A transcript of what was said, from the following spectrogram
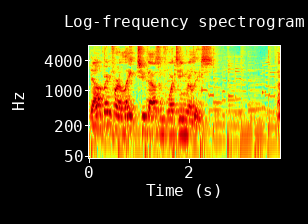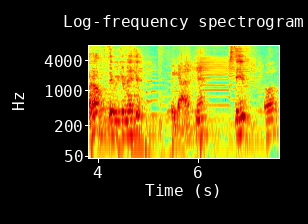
Yeah. hoping for a late 2014 release. I don't know. Think we can make it, We got it. Yeah. Steve? Well,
